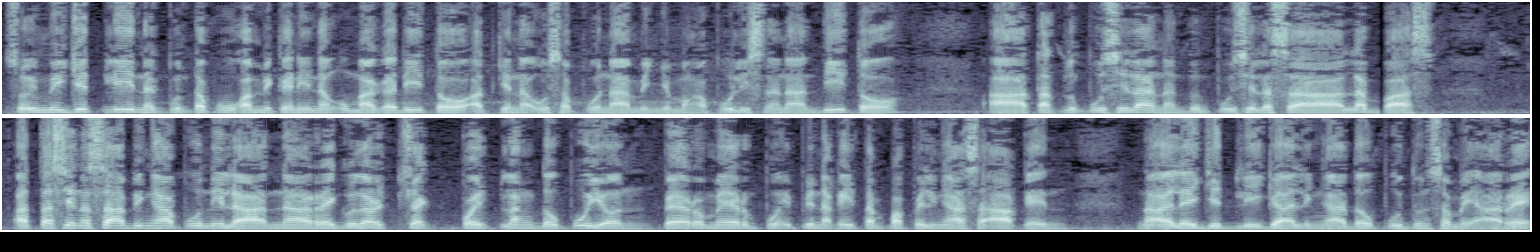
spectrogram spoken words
So immediately, nagpunta po kami kaninang umaga dito at kinausap po namin yung mga pulis na nandito. Ah, tatlo po sila, nandun po sila sa labas. At ah, sinasabi nga po nila na regular checkpoint lang daw po yon pero meron po ipinakitang papel nga sa akin na allegedly galing nga daw po dun sa may-ari.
